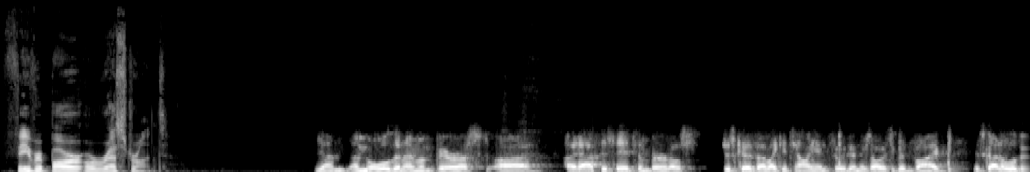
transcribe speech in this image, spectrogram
Favorite bar or restaurant? Yeah, I'm, I'm old and I'm embarrassed. Uh, I'd have to say it's Umberto's, just because I like Italian food and there's always a good vibe. It's got a little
